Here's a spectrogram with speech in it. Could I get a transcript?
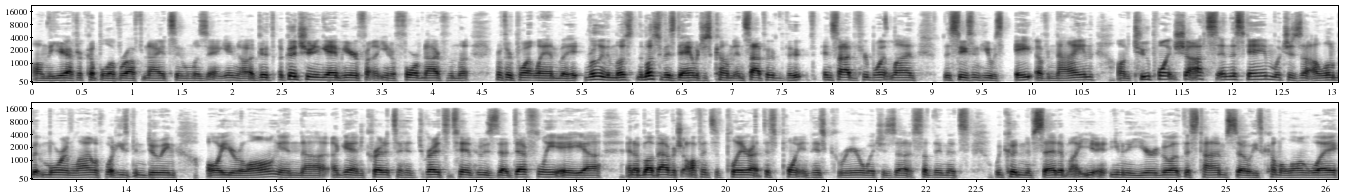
on the year after a couple of rough nights, and was you know a good a good shooting game here. For, you know, four of nine from the from three point land, but really the most the most of his damage has come inside the inside the three point line this season. He was eight of nine on two point shots in this game, which is a little bit more in line with what he's been doing all year long. And uh, again, credit to him, credit to Tim, who's uh, definitely a uh, an above average offensive player at this point in his career, which is uh, something that's we couldn't have said. Even a year ago at this time, so he's come a long way.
